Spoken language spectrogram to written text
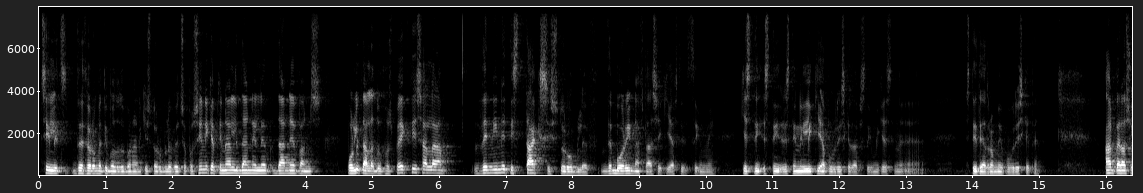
Τσίλιτς δεν θεωρώ με τίποτα τον μπορεί να νικήσει το Ρούμπλεβ έτσι όπως είναι. Και απ' την άλλη Dan Evans, πολύ ταλαντούχος παίκτης, αλλά δεν είναι της τάξης του Ρούμπλεβ. Δεν μπορεί να φτάσει εκεί αυτή τη στιγμή. Και στη, στη, στην ηλικία που βρίσκεται αυτή τη στιγμή και στην, ε, στη διαδρομή που βρίσκεται. Αν περάσει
